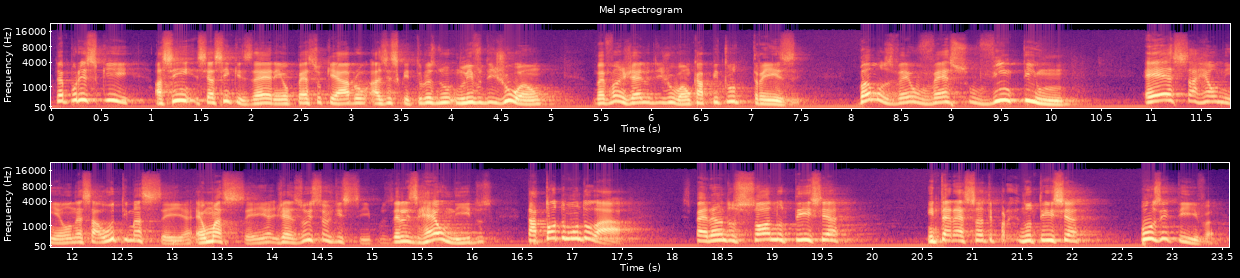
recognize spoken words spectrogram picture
Então é por isso que, assim, se assim quiserem, eu peço que abram as escrituras no livro de João, no Evangelho de João, capítulo 13. Vamos ver o verso 21. Essa reunião, nessa última ceia, é uma ceia, Jesus e seus discípulos, eles reunidos, está todo mundo lá, esperando só notícia interessante, notícia positiva.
